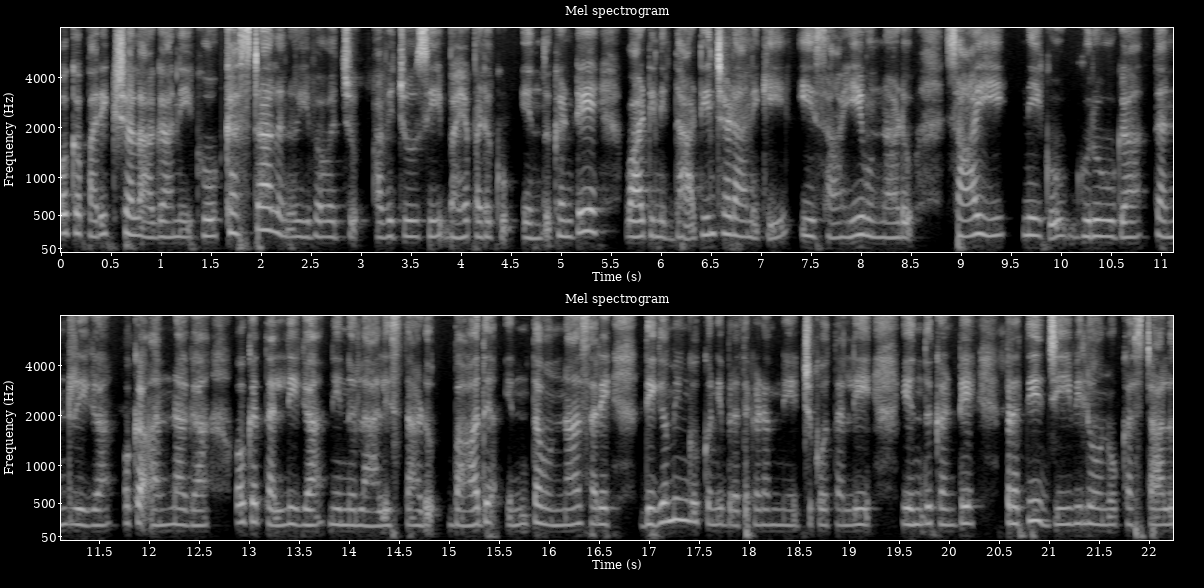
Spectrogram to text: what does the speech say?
ఒక పరీక్షలాగా నీకు కష్టాలను ఇవ్వవచ్చు. అవి చూసి భయపడకు. ఎందుకంటే వాటిని దాటించడానికి ఈ సాయి ఉన్నాడు. సాయి నీకు గురువుగా తండ్రిగా ఒక అన్నగా ఒక తల్లిగా నిన్ను లాలిస్తాడు. బాధ ఎంత ఉన్నా సరే దిగమింగుకొని బ్రతకడం నేర్చుకో తల్లి. ఎందుకంటే ప్రతి జీవిలోనూ కష్టాలు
